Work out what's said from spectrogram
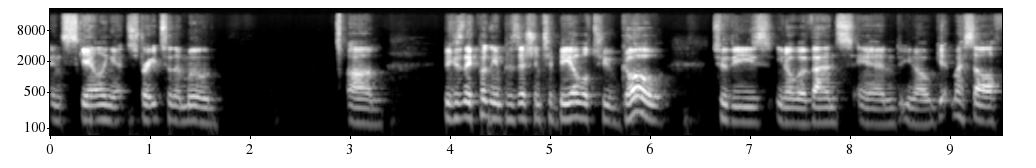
and scaling it straight to the moon. Um, because they put me in position to be able to go to these, you know, events and, you know, get myself,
